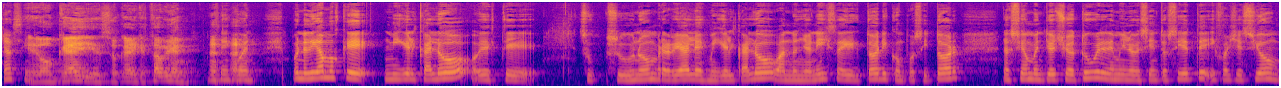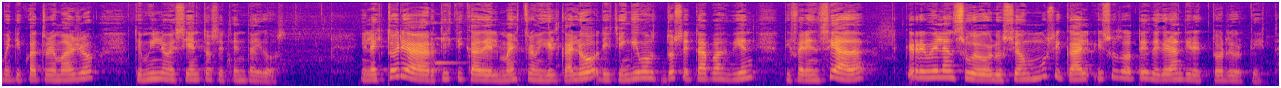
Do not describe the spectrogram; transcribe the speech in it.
Ah, sí. eh, ok, es ok, que está bien. Sí, bueno. bueno, digamos que Miguel Caló, este, su, su nombre real es Miguel Caló, bandoneonista, director y compositor. Nació el 28 de octubre de 1907 y falleció el 24 de mayo de 1972. En la historia artística del maestro Miguel Caló distinguimos dos etapas bien diferenciadas que revelan su evolución musical y sus dotes de gran director de orquesta.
